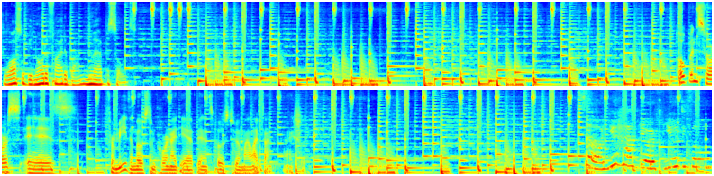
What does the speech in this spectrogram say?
you'll also be notified about new episodes. Open source is, for me, the most important idea I've been exposed to in my lifetime, actually. So you have your beautiful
